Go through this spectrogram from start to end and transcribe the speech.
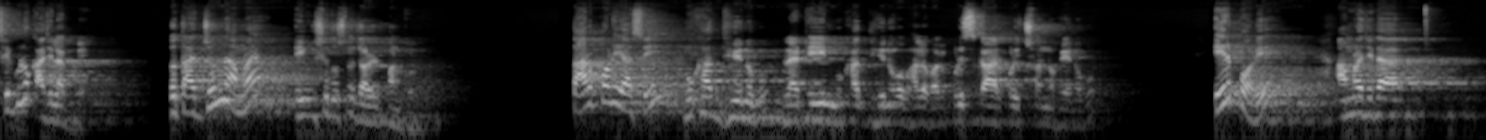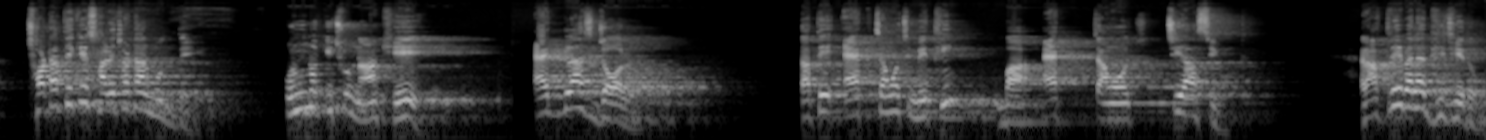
সেগুলো কাজে লাগবে। তো তার জন্য আমরা এই বিষয় উষ্ণ জল পান করব। তারপরে আসি মুখ হাত ধুয়ে নেব, ল্যাটিন মুখ হাত ধুয়ে নেব, ভালোভাবে পরিষ্কার, পরিচ্ছন্ন হয়ে নেব। এরপরে আমরা যেটা ছটা থেকে সাড়ে ছটার মধ্যে অন্য কিছু না খেয়ে এক গ্লাস জল, তাতে এক চামচ মেথি বা এক চামচ চিয়া সিড রাত্রিবেলা ভিজিয়ে দেবো।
